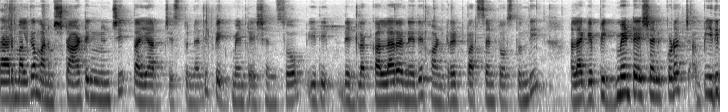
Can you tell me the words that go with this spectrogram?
నార్మల్గా మనం స్టార్టింగ్ నుంచి తయారు చేస్తున్నది పిగ్మెంటేషన్ సోప్ ఇది దీంట్లో కలర్ అనేది హండ్రెడ్ పర్సెంట్ వస్తుంది. అలాగే పిగ్మెంటేషన్ కూడా ఇది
